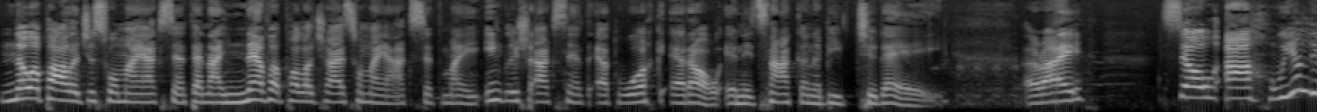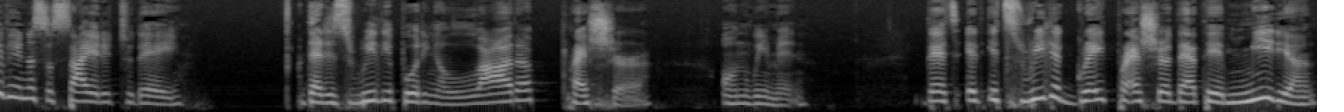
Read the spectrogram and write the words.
no apologies for my accent, and I never apologize for my accent, my English accent at work at all, and it's not going to be today. All right? So, uh, we are living in a society today that is really putting a lot of pressure on women. That's, it, it's really a great pressure that the media,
